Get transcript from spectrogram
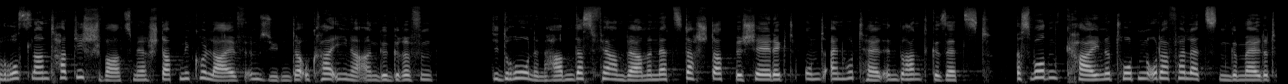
Russland hat die Schwarzmeerstadt Mykolaiv im Süden der Ukraine angegriffen. Die Drohnen haben das Fernwärmenetz der Stadt beschädigt und ein Hotel in Brand gesetzt. Es wurden keine Toten oder Verletzten gemeldet,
